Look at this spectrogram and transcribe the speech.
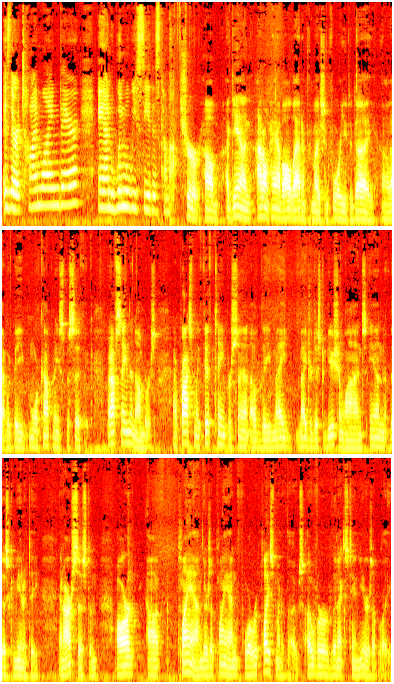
Is there a timeline there? And when will we see this come up? Sure. Um, again, I don't have all that information for you today. Uh, that would be more company specific. But I've seen the numbers. Approximately 15% of the ma- major distribution lines in this community, in our system, are uh, planned. There's a plan for replacement of those over the next 10 years, I believe.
